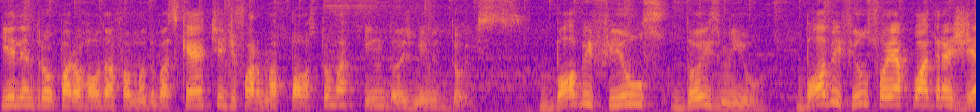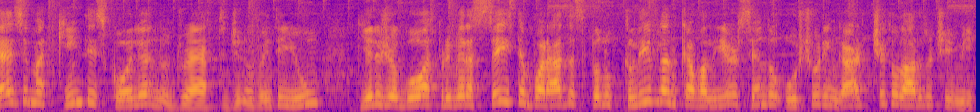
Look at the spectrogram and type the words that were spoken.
e ele entrou para o Hall da Fama do basquete de forma póstuma em 2002. Bobby Fields 2000. Bobby Fields foi a 45ª escolha no draft de 91 e ele jogou as primeiras seis temporadas pelo Cleveland Cavaliers, sendo o shooting guard titular do time,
